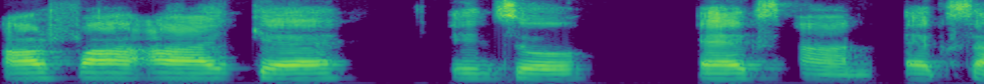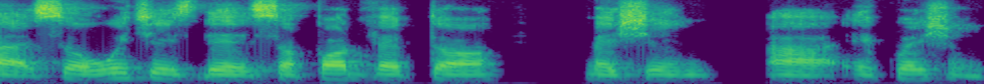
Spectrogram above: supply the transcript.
alpha i k into x and xi, so which is the support vector machine uh, equation.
